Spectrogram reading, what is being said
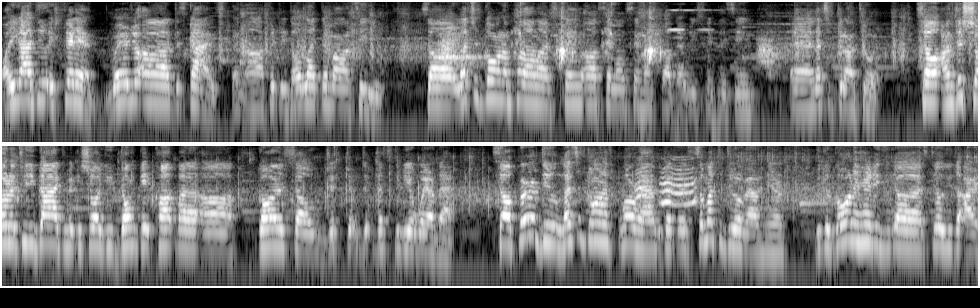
All you gotta do is fit in. Wear your uh disguise, and uh, 50. Don't let them uh see you. So let's just go on and put on our same uh same old same old stuff that we've strictly seen, and let's just get on to it. So I'm just showing it to you guys to making sure you don't get caught by the uh guards. So just just to be aware of that. So further ado, let's just go on and explore around because there's so much to do around here. We could go on ahead and uh, still use the iron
